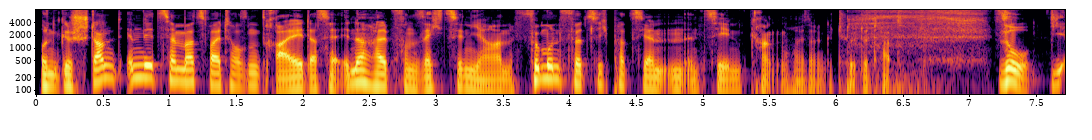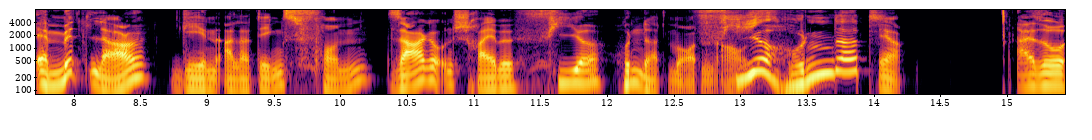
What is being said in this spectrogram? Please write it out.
und gestand im Dezember 2003, dass er innerhalb von 16 Jahren 45 Patienten in 10 Krankenhäusern getötet hat. So, die Ermittler gehen allerdings von sage und schreibe 400 Morden aus. 400? Ja. Also,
